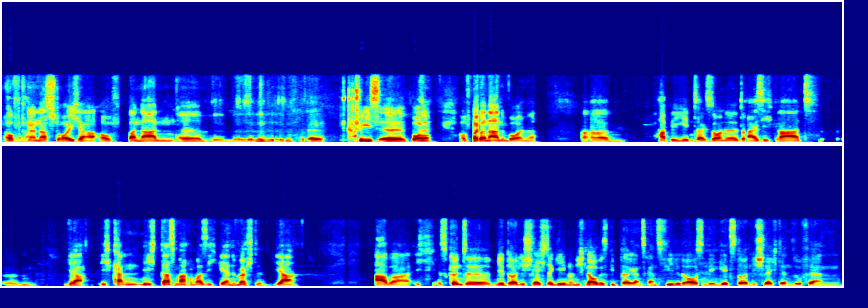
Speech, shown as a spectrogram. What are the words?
auf Ananassträucher, auf Bananen, äh, äh, äh, Trees, äh, Bäume, auf Bananenbäume. Ähm, habe hier jeden Tag Sonne, 30 Grad. Ähm, ja, ich kann nicht das machen, was ich gerne möchte, ja. Aber ich, es könnte mir deutlich schlechter gehen und ich glaube, es gibt da ganz, ganz viele draußen, denen geht es deutlich schlechter. Insofern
